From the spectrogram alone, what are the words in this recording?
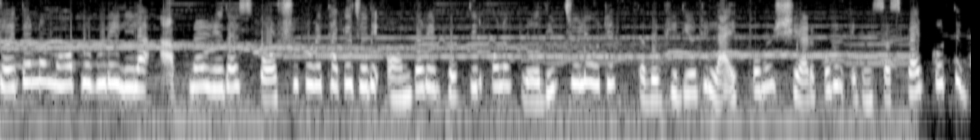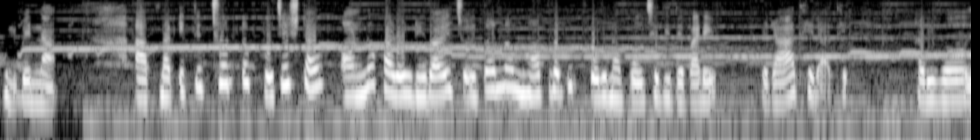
চৈতন্য মহাপ্রভুর এই লীলা আপনার হৃদয় স্পর্শ করে থাকে, যদি অন্তরে ভক্তির কোনো প্রদীপ জ্বলে ওঠে, তবে ভিডিওটি লাইক করুন শেয়ার করুন এবং সাবস্ক্রাইব করতে ভুলবেন না। আপনার একটি ছোট্ট প্রচেষ্টাও অন্য কারও হৃদয়ে চৈতন্য মহাপ্রভুর করুণা পৌঁছে দিতে পারে। রাধে রাধে। হরিবল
